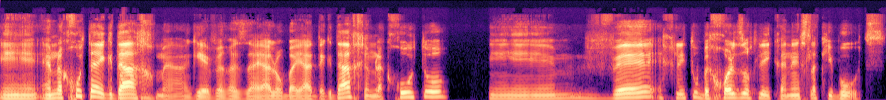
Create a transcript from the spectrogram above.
אה, הם לקחו את האקדח מהגבר הזה, היה לו ביד אקדח, הם לקחו אותו אה, והחליטו בכל זאת להיכנס לקיבוץ.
